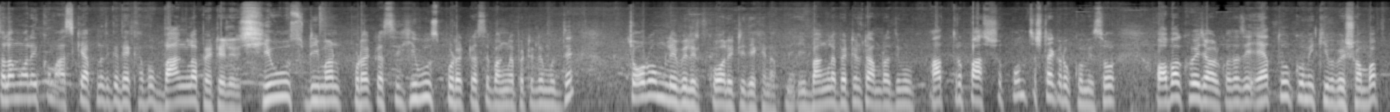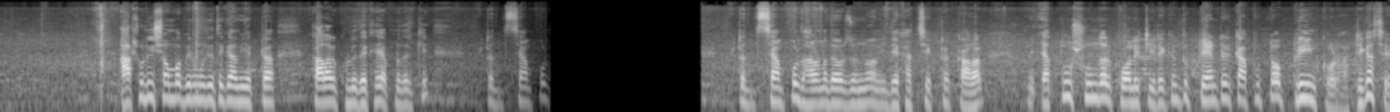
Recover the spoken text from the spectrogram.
আসসালামু আলাইকুম। আজকে আপনাদেরকে দেখাবো বাংলা প্যাটেলের হিউজ ডিমান্ড প্রোডাক্ট আছে হিউজ প্রোডাক্ট আছে বাংলা প্যাটেলের মধ্যে। চরম লেভেলের কোয়ালিটি দেখেন আপনি। এই বাংলা প্যাটেলটা আমরা দেবো মাত্র পাঁচশো পঞ্চাশ টাকারও কমে। সো অবাক হয়ে যাওয়ার কথা যে এত কমে কীভাবে সম্ভব? আসলেই সম্ভব। এর মধ্যে থেকে আমি একটা কালার খুলে দেখাই আপনাদেরকে। একটা স্যাম্পল একটা স্যাম্পল ধারণা দেওয়ার জন্য আমি দেখাচ্ছি একটা কালার এত সুন্দর কোয়ালিটি এটা কিন্তু প্যান্টের কাপড়টাও প্রিন্ট করা, ঠিক আছে?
